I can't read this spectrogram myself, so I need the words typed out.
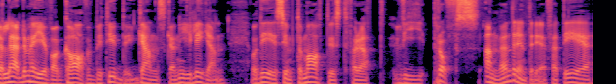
Jag lärde mig ju vad GAV betydde ganska nyligen och det är symptomatiskt för att vi proffs använder inte det för att det är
